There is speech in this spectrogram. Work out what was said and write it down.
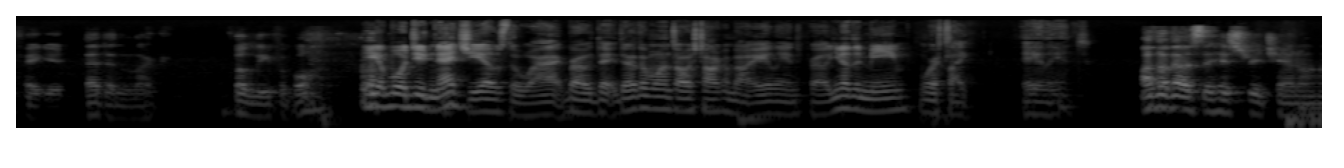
I figured that didn't look believable. Yeah, well, dude, Net Geo's the whack, bro. They, they're the ones always talking about aliens, bro. You know the meme where it's like aliens. I thought that was the History Channel.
